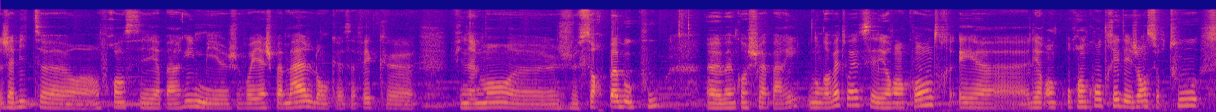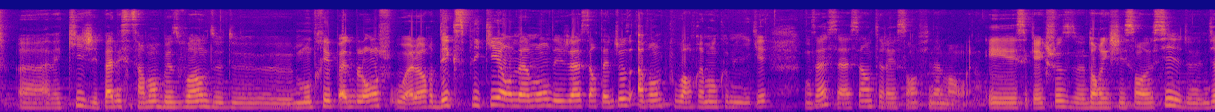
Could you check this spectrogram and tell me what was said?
J'habite euh, en France et à Paris, mais je voyage pas mal, donc euh, ça fait que finalement, euh, je sors pas beaucoup, même quand je suis à Paris. Donc en fait, ouais, c'est les rencontres et les rencontrer des gens surtout avec qui j'ai pas nécessairement besoin de, montrer patte blanche ou alors d'expliquer en amont déjà certaines choses avant de pouvoir vraiment communiquer. Donc ça, c'est assez intéressant finalement. Et c'est quelque chose d'enrichissant aussi de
